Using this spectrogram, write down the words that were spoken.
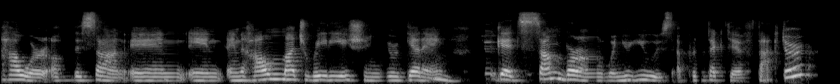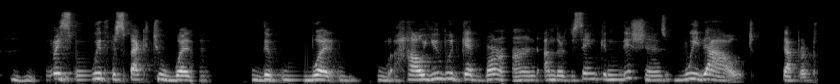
power of the sun and and, and how much radiation you're getting mm. to get sunburn when you use a protective factor mm-hmm. with, with respect to what the what how you would get burned under the same conditions without that,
